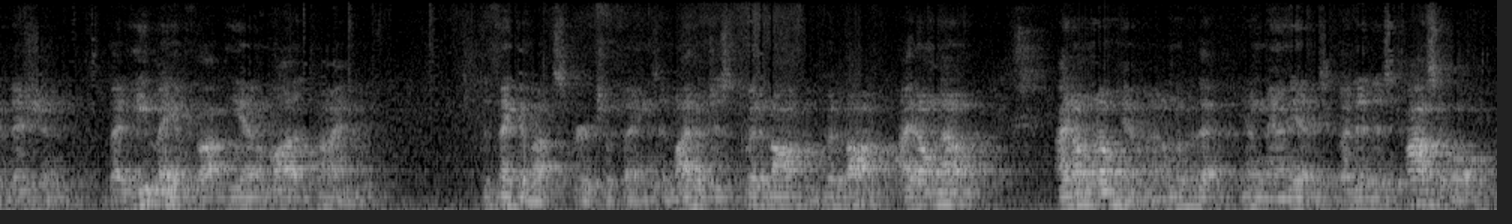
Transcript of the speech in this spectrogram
condition, but he may have thought he had a lot of time to think about spiritual things and might have just put it off and put it off. I don't know. I don't know him. I don't know who that young man is. But it is possible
